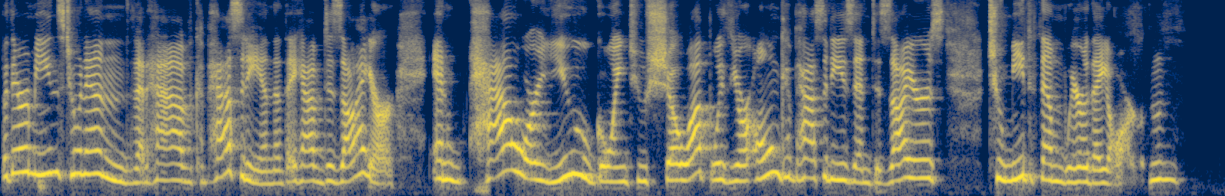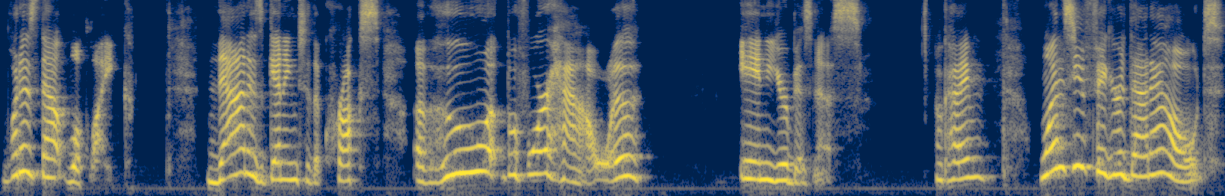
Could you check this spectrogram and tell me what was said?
but they're a means to an end that have capacity and that they have desire. And how are you going to show up with your own capacities and desires to meet them where they are? What does that look like? That is getting to the crux of who before how in your business. Okay. Once you've figured that out,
